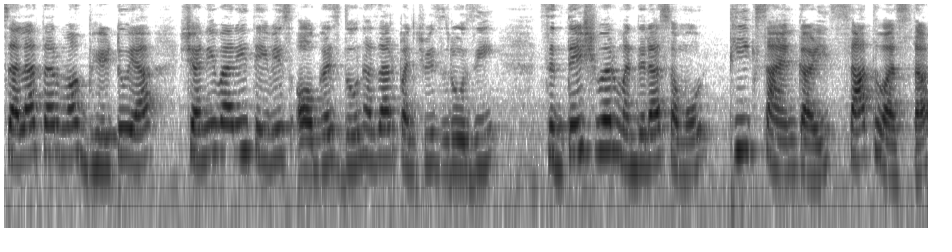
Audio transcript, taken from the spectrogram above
चला तर मग भेटूया शनिवारी तेवीस ऑगस्ट दोन हजार पंचवीस रोजी सिद्धेश्वर मंदिरासमोर ठीक सायंकाळी सात वाजता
